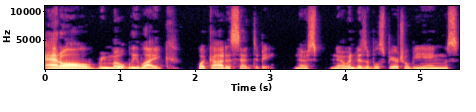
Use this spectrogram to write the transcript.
at all remotely like what God is said to be. No, no invisible spiritual beings.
